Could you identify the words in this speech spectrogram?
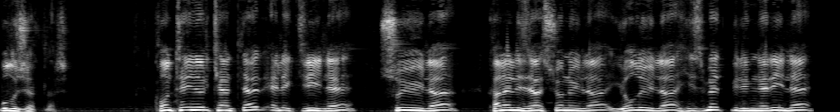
bulacaklar. Konteyner kentler elektriğiyle, suyuyla, kanalizasyonuyla, yoluyla, hizmet birimleriyle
